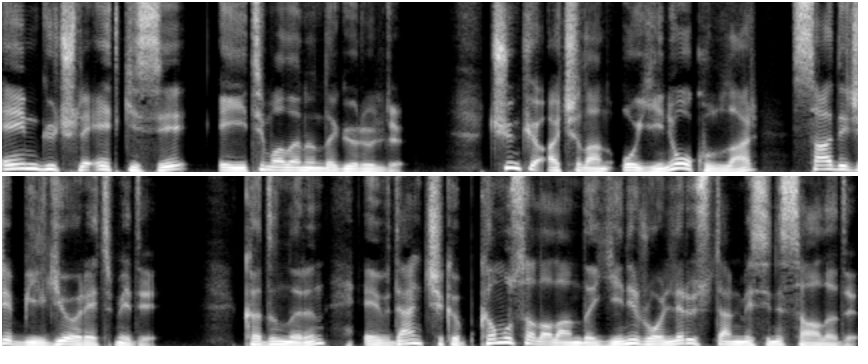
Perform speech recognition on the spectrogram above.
en güçlü etkisi eğitim alanında görüldü. Çünkü açılan o yeni okullar sadece bilgi öğretmedi. Kadınların evden çıkıp kamusal alanda yeni roller üstlenmesini sağladı.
